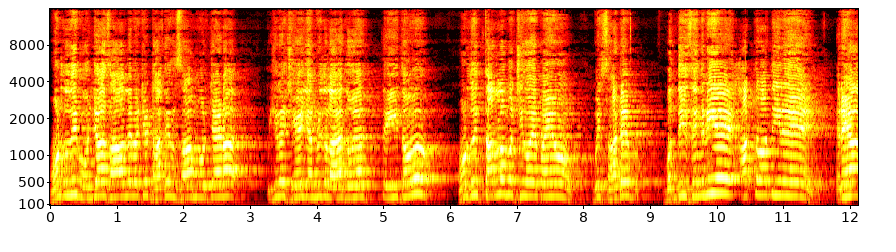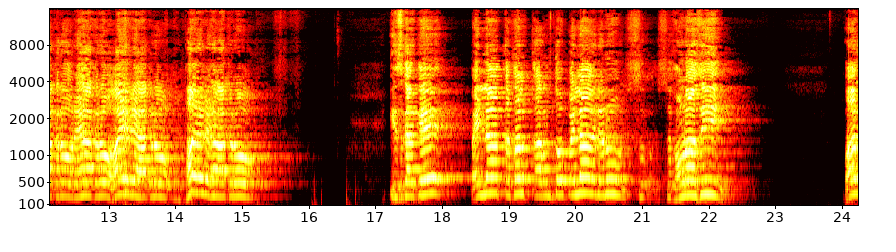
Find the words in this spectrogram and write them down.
ਹੁਣ ਤੁਸੀਂ 52 ਸਾਲ ਦੇ ਵਿੱਚ ਠੱਗ ਇਨਸਾਫ ਮੋਰਚਾ ਜਿਹੜਾ ਪਿਛਲੇ 6 ਜਨਵਰੀ ਤੋਂ ਲਾਇਆ 2023 ਤੋਂ, ਹੁਣ ਤੁਸੀਂ ਤਰਲੋ ਮੱਛੀ ਹੋਏ ਪਏ ਹੋ। ਵੀ ਸਾਡੇ ਬੰਦੀ ਸਿੰਘ ਨਹੀਂ ਏ ਅੱਤਵਾਦੀ ਨੇ। ਰਿਹਾ ਕਰੋ ਰਿਹਾ ਕਰੋ, ਹਾਏ ਰਿਹਾ ਕਰੋ, ਹਾਏ ਰਿਹਾ ਕਰੋ। ਇਸ ਕਰਕੇ ਪਹਿਲਾਂ ਕਤਲ ਕਰਨ ਤੋਂ ਪਹਿਲਾਂ ਇਹਨਾਂ ਨੂੰ ਸਿਖਾਉਣਾ ਸੀ। ਪਰ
